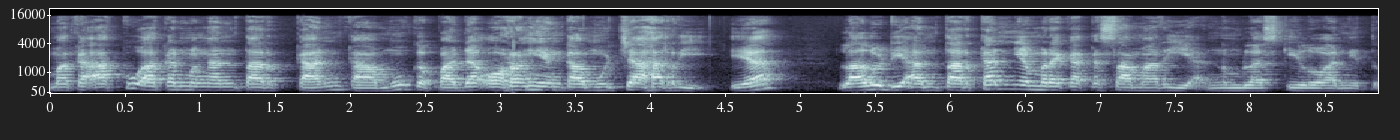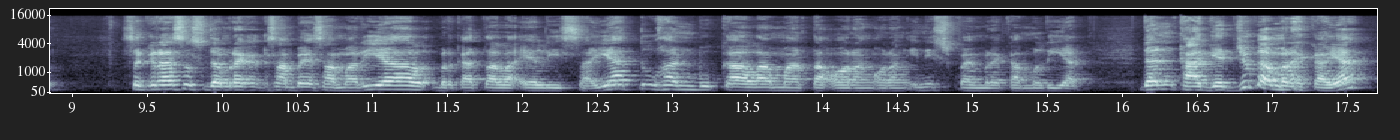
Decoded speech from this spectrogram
maka aku akan mengantarkan kamu kepada orang yang kamu cari. Ya, Lalu diantarkannya mereka ke Samaria, 16 kiloan itu. Segera sesudah mereka sampai Samaria, berkatalah Elisa, "Ya Tuhan, bukalah mata orang-orang ini supaya mereka melihat." Dan kaget juga mereka ya.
